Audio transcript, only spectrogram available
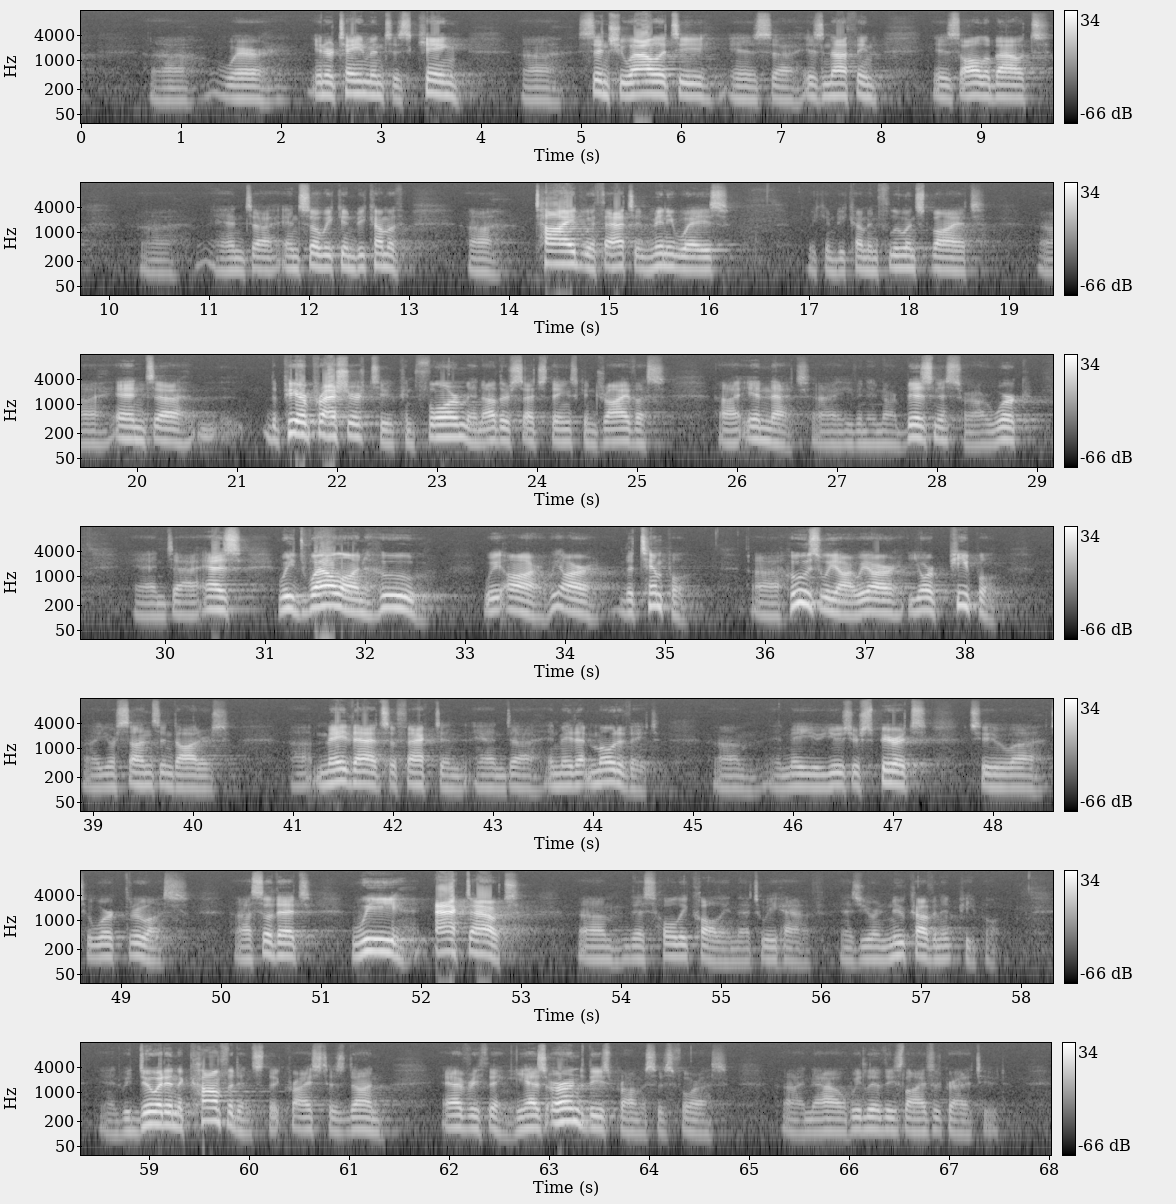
uh, where entertainment is king, uh, sensuality is, uh, is nothing, is all about. And, uh, and so we can become a, uh, tied with that in many ways. We can become influenced by it. Uh, and uh, the peer pressure to conform and other such things can drive us uh, in that, uh, even in our business or our work. And as we dwell on who we are, we are the temple, whose we are. We are your people, your sons and daughters. Uh, may that affect and, and, uh, and may that motivate. Um, and may you use your spirits to, uh, to work through us uh, so that we act out um, this holy calling that we have as your new covenant people. And we do it in the confidence that Christ has done everything. He has earned these promises for us. Uh, now we live these lives of gratitude.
